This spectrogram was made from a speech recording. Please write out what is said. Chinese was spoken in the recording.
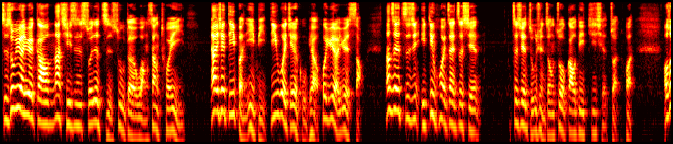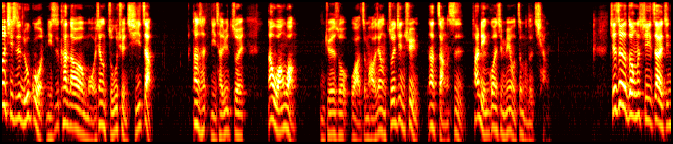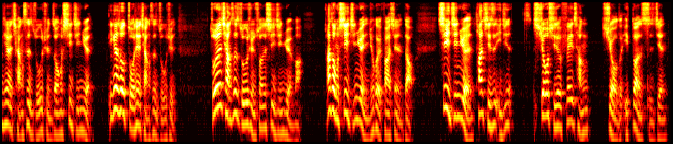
指数越来越高，那其实随着指数的往上推移，那一些低本益比、低位阶的股票会越来越少，那这些资金一定会在这些这些族群中做高低机器的转换。哦，所以其实如果你是看到某一项族群起涨，那才你才去追，那往往你觉得说，哇，怎么好像追进去，那涨势它连贯性没有这么的强。其实这个东西在今天的强势族群中，细金远应该说昨天的强势族群，昨天强势族群算是细金远嘛？那从细金远你就可以发现得到，细金远它其实已经休息了非常久的一段时间，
